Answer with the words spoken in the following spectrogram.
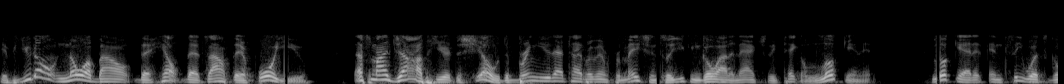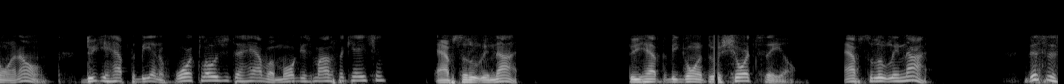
If you don't know about the help that's out there for you, that's my job here at the show to bring you that type of information so you can go out and actually take a look in it, look at it, and see what's going on. Do you have to be in a foreclosure to have a mortgage modification? Absolutely not. Do you have to be going through a short sale? Absolutely not. This is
